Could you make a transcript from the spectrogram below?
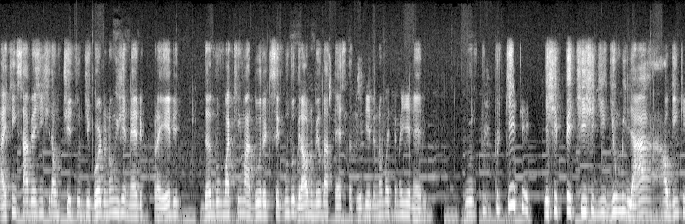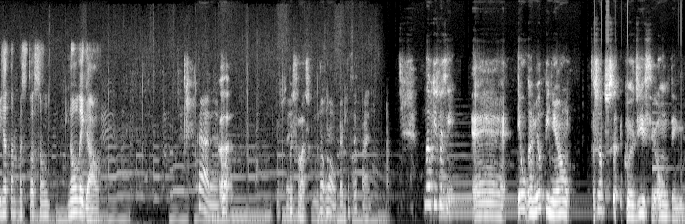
aí quem sabe a gente dá um título de gordo não genérico para ele, dando uma queimadura de segundo grau no meio da testa dele, ele não vai ser mais genérico. Por, por que esse, esse fetiche de, de humilhar alguém que já tá numa situação não legal? Cara. Uh, não sei. Pode falar sobre Não, não, o que é que você faz? Não, porque, tipo assim, é, eu, na minha opinião, eu sou uma pessoa, como eu disse ontem,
